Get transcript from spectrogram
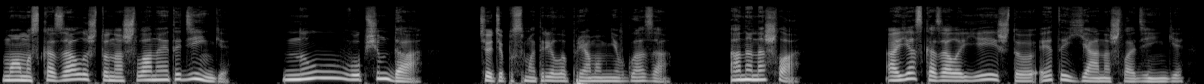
Мама сказала, что нашла на это деньги. Ну, в общем, да. Тетя посмотрела прямо мне в глаза. Она нашла. А я сказала ей, что это я нашла деньги —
